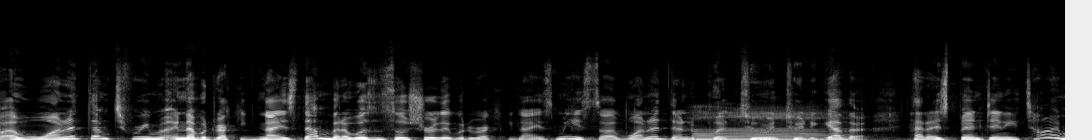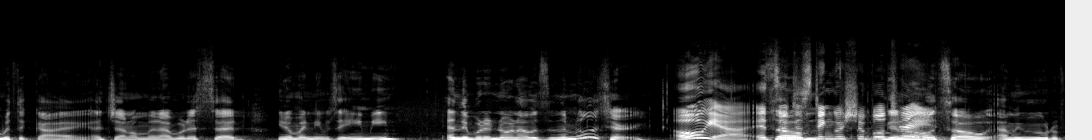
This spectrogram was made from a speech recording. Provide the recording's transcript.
I wanted them to remember, and I would recognize them, but I wasn't so sure they would recognize me. So I wanted them to put two and two together. Had I spent any time with a guy, a gentleman, I would have said, you know, my name's Amy. and they would have known I was in the military. Oh yeah, it's a distinguishable you trait. Know, so I mean, we would have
